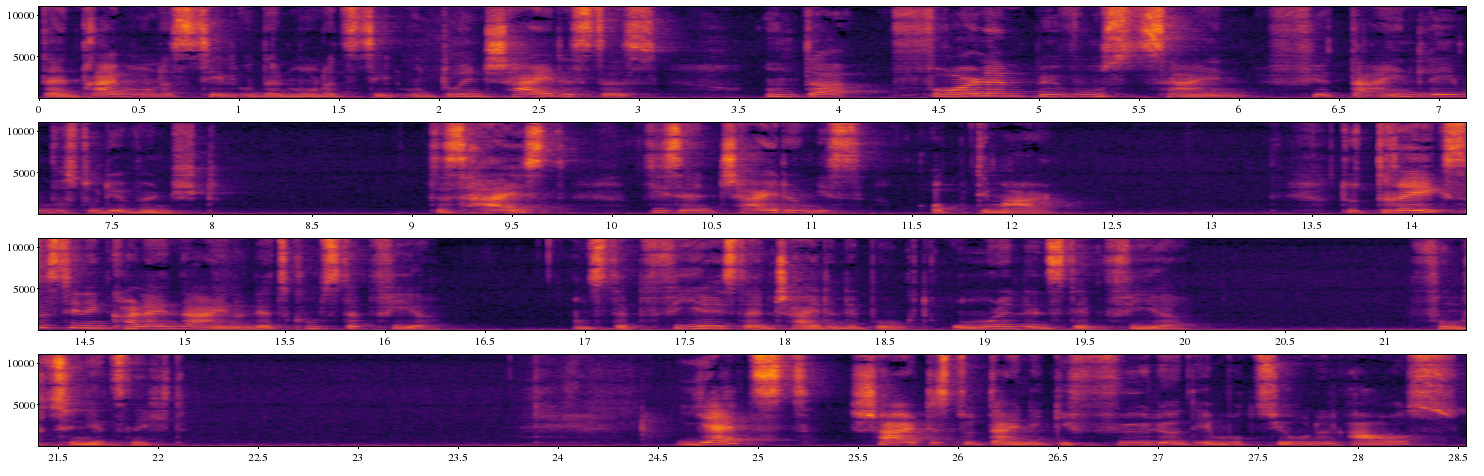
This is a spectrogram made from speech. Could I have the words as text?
dein Drei-Monats-Ziel und dein Monatsziel und du entscheidest es unter vollem Bewusstsein für dein Leben, was du dir wünschst. Das heißt, diese Entscheidung ist optimal. Du trägst es in den Kalender ein und jetzt kommt Step 4. Und Step 4 ist der entscheidende Punkt. Ohne den Step 4 funktioniert es nicht. Jetzt schaltest du deine Gefühle und Emotionen aus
